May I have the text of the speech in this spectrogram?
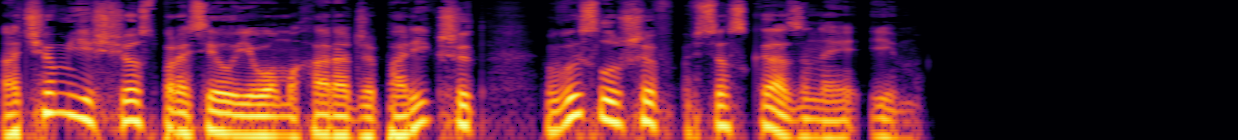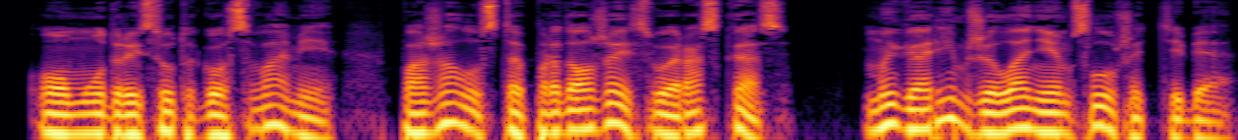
О чем еще спросил его Махараджа Парикшит, выслушав все сказанное им. «О мудрый Сута Госвами, пожалуйста, продолжай свой рассказ. Мы горим желанием слушать тебя.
